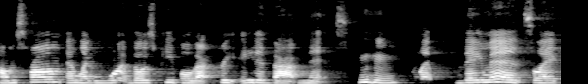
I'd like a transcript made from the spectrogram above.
comes from and like what those people that created that meant. Mm-hmm. Like they meant like,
